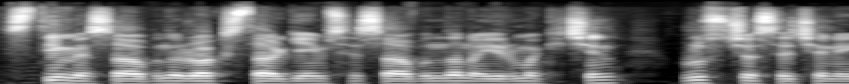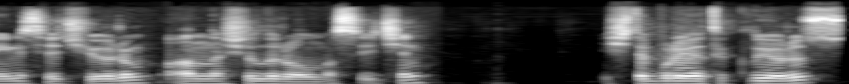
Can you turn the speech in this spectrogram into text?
Steam hesabını Rockstar Games hesabından ayırmak için Rusça seçeneğini seçiyorum anlaşılır olması için. İşte buraya tıklıyoruz.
